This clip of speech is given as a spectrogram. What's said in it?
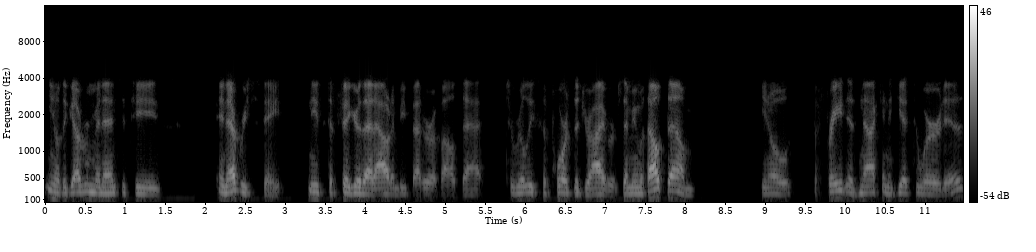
you know the government entities in every state needs to figure that out and be better about that to really support the drivers. I mean, without them, you know, the freight is not going to get to where it is,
